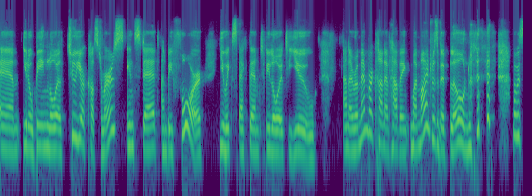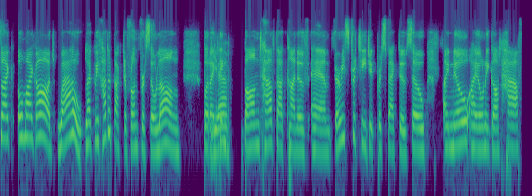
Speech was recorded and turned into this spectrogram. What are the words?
um, you know, being loyal to your customers instead and before you expect them to be loyal to you. And I remember kind of having my mind was a bit blown. I was like, oh my God, wow, like we've had it back to front for so long. But I Yeah. think Bond have that kind of um, very strategic perspective. So I know I only got half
